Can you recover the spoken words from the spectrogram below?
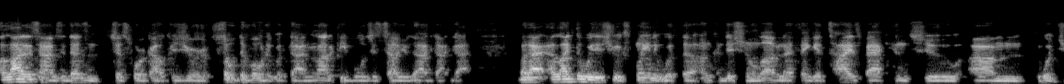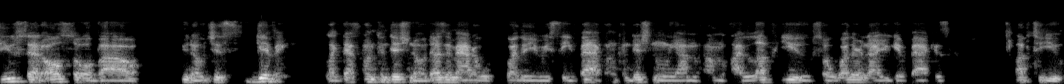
a lot of times it doesn't just work out because you're so devoted with God. And a lot of people will just tell you God, God, God. But I, I like the way that you explain it with the unconditional love, and I think it ties back into um, what you said also about you know just giving. Like that's unconditional. It doesn't matter whether you receive back unconditionally. I'm, I'm I love you. So whether or not you give back is up to you.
